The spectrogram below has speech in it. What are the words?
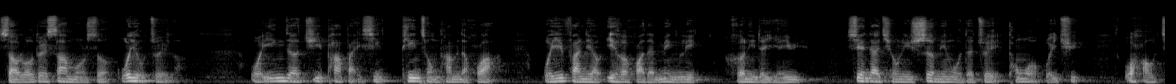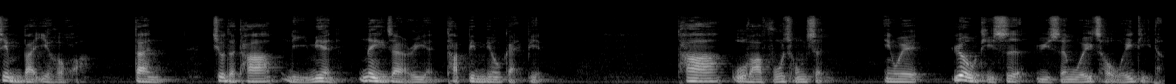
扫罗对萨摩说：“我有罪了，我因着惧怕百姓，听从他们的话，违反了耶和华的命令和你的言语。现在求你赦免我的罪，同我回去，我好敬拜耶和华。但就在他里面内在而言，他并没有改变，他无法服从神，因为肉体是与神为仇为敌的。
